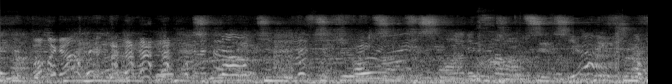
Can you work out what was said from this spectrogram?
Oh my god! No. yeah.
